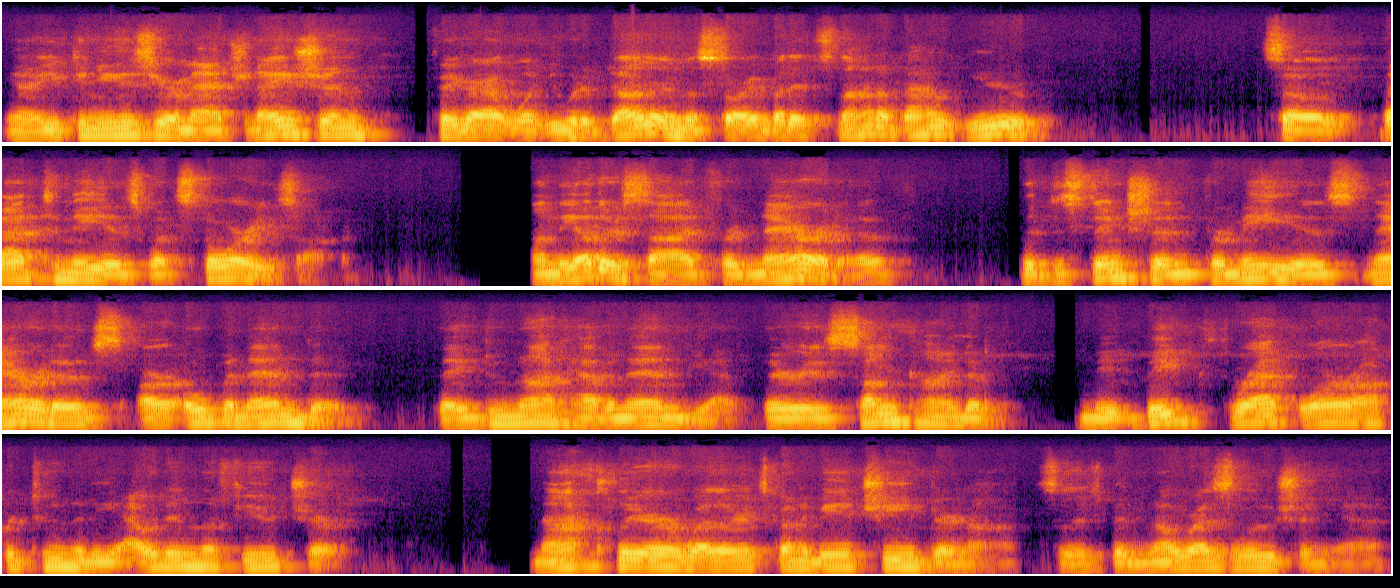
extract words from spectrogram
You know, you can use your imagination, figure out what you would have done in the story, but it's not about you. So that to me is what stories are. On the other side, for narrative, the distinction for me is narratives are open ended. They do not have an end yet. There is some kind of big threat or opportunity out in the future. Not clear whether it's going to be achieved or not. So there's been no resolution yet.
